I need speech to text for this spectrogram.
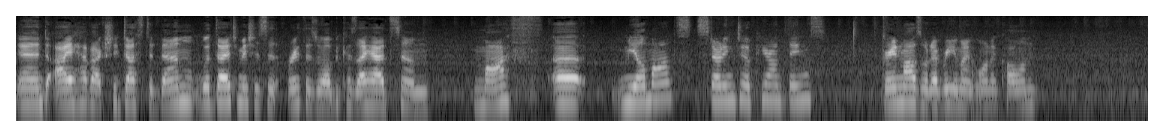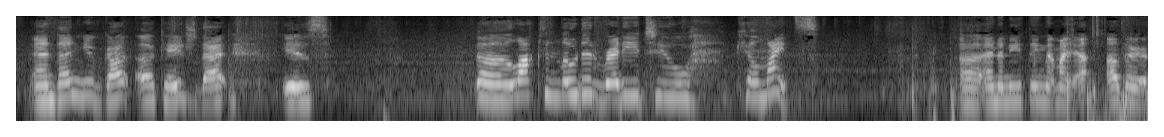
and I have actually dusted them with diatomaceous earth as well because I had some moth, uh, meal moths starting to appear on things. Grain moths, whatever you might want to call them. And then you've got a cage that is uh, locked and loaded, ready to kill mites. Uh, and anything that might, uh, other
